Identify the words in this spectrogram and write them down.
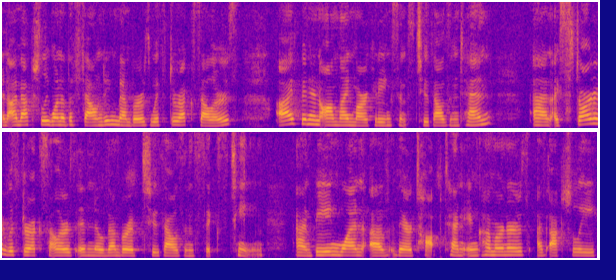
And I'm actually one of the founding members with Direct Cellars. I've been in online marketing since 2010, and I started with Direct Cellars in November of 2016. And being one of their top 10 income earners, I've actually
